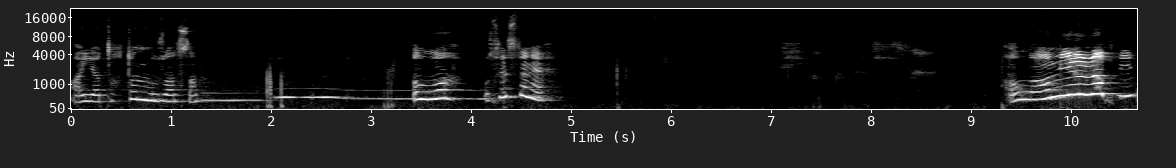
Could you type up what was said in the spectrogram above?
Ay yataktan mı uzansam? Allah o ses de ne? Allah'ım ya Rabbim.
